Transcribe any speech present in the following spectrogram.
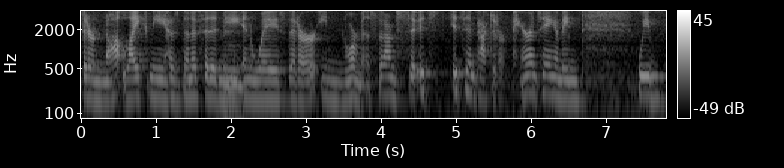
that are not like me has benefited me in ways that are enormous. That I'm so it's it's impacted our parenting. I mean, we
